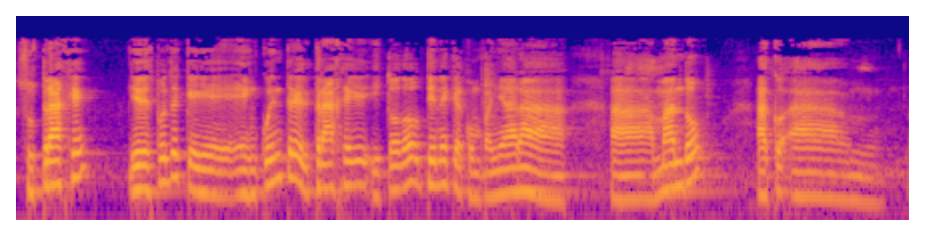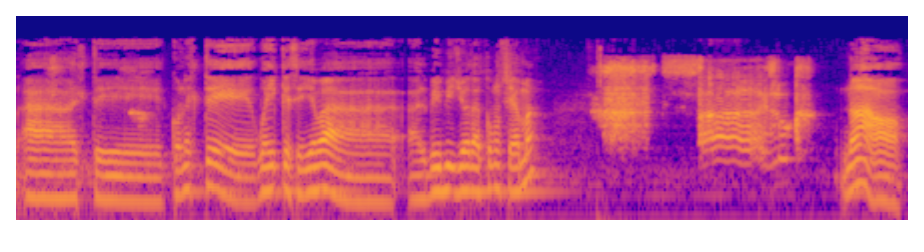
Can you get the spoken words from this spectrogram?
su traje. Y después de que encuentre el traje y todo, tiene que acompañar a, a Mando, a, a, a este, con este güey que se lleva al Baby Yoda, ¿cómo se llama? Ah, Luke. No,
